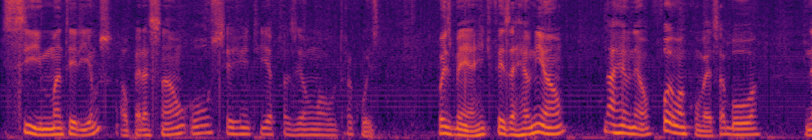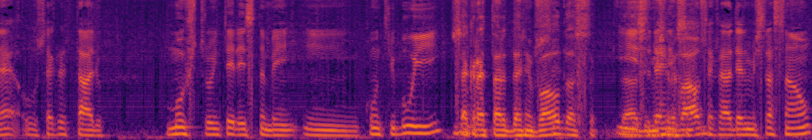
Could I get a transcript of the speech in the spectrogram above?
se manteríamos a operação ou se a gente ia fazer uma outra coisa. Pois bem, a gente fez a reunião. Na reunião foi uma conversa boa, né? O secretário mostrou interesse também em contribuir. Secretário Dernival da, da Isso, Dernival, secretário de administração.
